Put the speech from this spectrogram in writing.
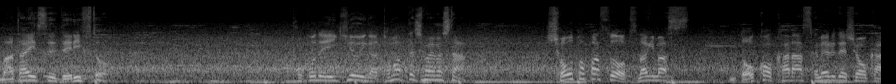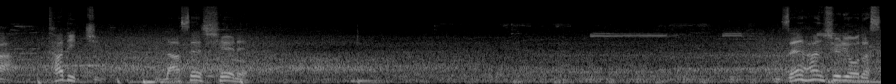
マタイス・デリフトここで勢いが止まってしまいました。ショートパスをつなぎます。どこから攻めるでしょうか。タディッチラセ・シェーネ。前半終了です。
